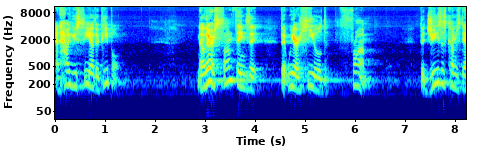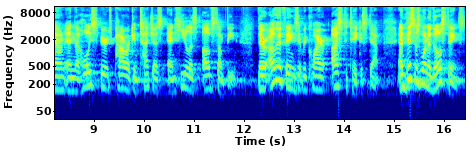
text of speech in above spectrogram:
and how you see other people. Now, there are some things that, that we are healed from. That Jesus comes down and the Holy Spirit's power can touch us and heal us of something. There are other things that require us to take a step. And this is one of those things.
